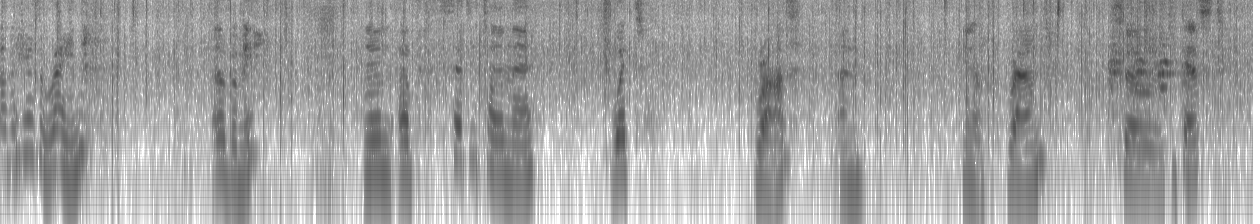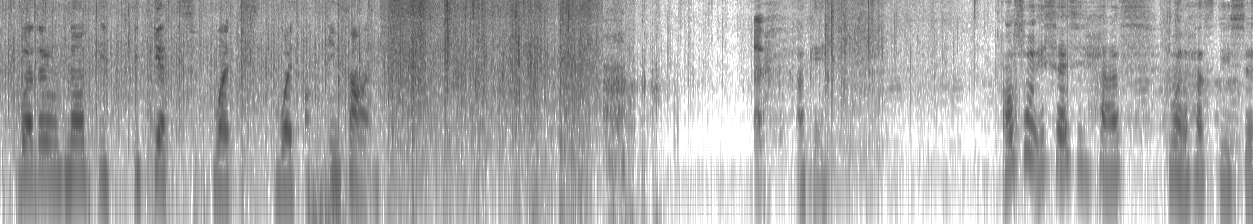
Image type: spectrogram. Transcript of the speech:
Okay, here's the rain over me. And I've set it on uh, wet grass and, you know, ground. So to test whether or not it, it gets wet, wet inside. Uh, okay. Also, it says it has, well, it has this uh,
